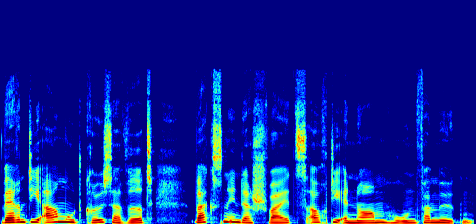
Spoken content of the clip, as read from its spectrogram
Während die Armut größer wird, wachsen in der Schweiz auch die enorm hohen Vermögen.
